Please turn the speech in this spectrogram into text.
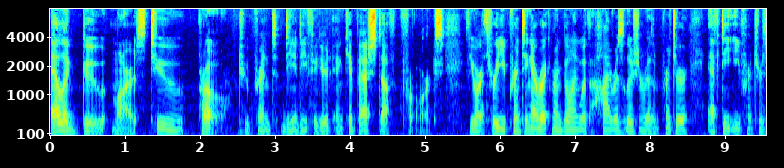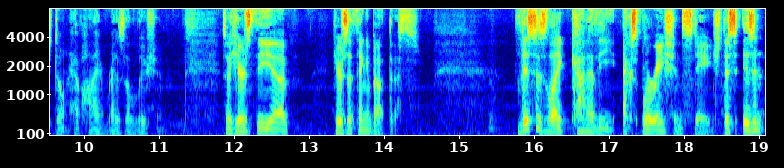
Elegoo Mars 2 Pro to print D&D figured and kitbash stuff for orcs. If you are 3D printing, I recommend going with a high resolution resin printer. FDM printers don't have high resolution. So here's the uh, here's the thing about this. This is like kind of the exploration stage. This isn't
